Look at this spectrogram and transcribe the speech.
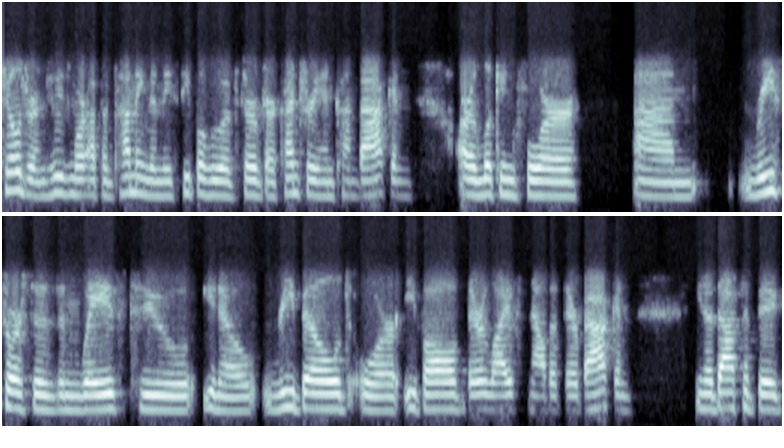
children, who's more up and coming than these people who have served our country and come back and are looking for um, resources and ways to you know rebuild or evolve their lives now that they're back and you know that's a big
